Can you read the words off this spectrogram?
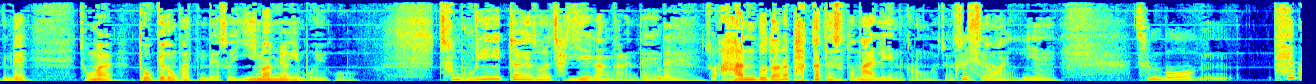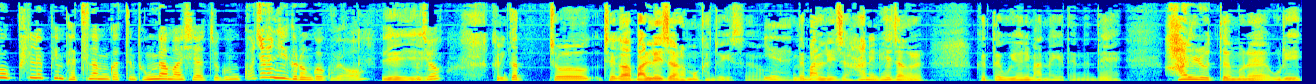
근데 정말 도쿄동 같은 데서 2만 명이 모이고 참 우리 입장에서는 잘 이해가 안 가는데 네. 좀 안보다는 바깥에서 더 난리인 그런 거죠. 글쎄요. 상황이. 예. 참뭐 태국, 필리핀, 베트남 같은 동남아시아 쪽은 꾸준히 그런 거고요. 예, 예. 그죠? 그러니까 저 제가 말레이시아를 한번 간 적이 있어요. 예. 근데 말레이시아 한인 회장을 그때 우연히 만나게 됐는데 한류 때문에 우리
